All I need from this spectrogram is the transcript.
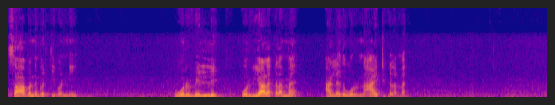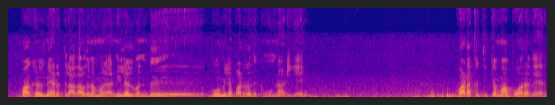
சாப நிவர்த்தி பண்ணி ஒரு வெள்ளி ஒரு வியாழக்கிழமை அல்லது ஒரு ஞாயிற்றுக்கிழமை. பகல் நேரத்தில் அதாவது நம்ம நிழல் வந்து பூமியில் படுறதுக்கு முன்னாடியே வடக்கு திக்கமாக போகிற வேர்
